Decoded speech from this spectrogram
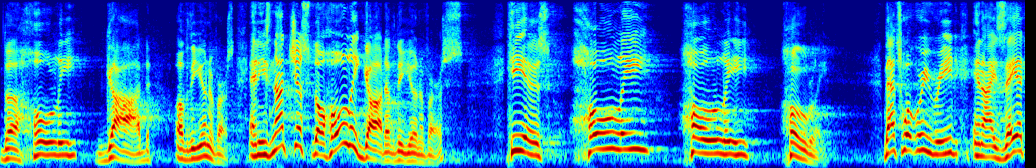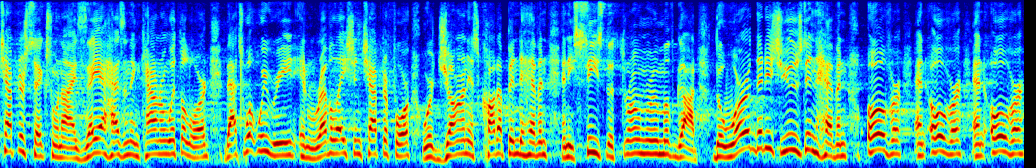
the holy God of the universe. And He's not just the holy God of the universe, He is holy, holy, holy. That's what we read in Isaiah chapter 6 when Isaiah has an encounter with the Lord. That's what we read in Revelation chapter 4 where John is caught up into heaven and he sees the throne room of God. The word that is used in heaven over and over and over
